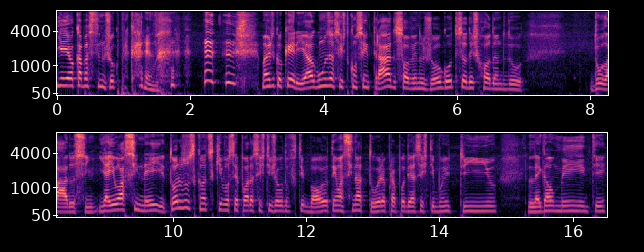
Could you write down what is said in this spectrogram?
E aí eu acabo assistindo o jogo pra caramba. Mais do que eu queria. Alguns eu assisto concentrado, só vendo o jogo, outros eu deixo rodando do, do lado, assim. E aí eu assinei todos os cantos que você pode assistir jogo do futebol. Eu tenho assinatura para poder assistir bonitinho, legalmente,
